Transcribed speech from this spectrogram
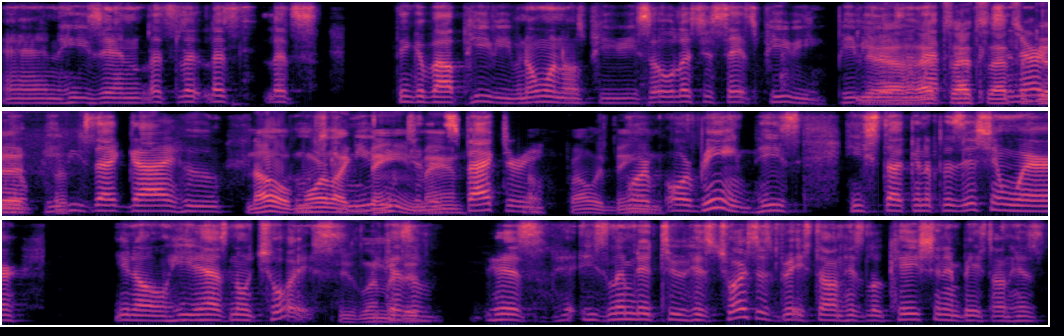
and he's in let's let, let's let's think about PV. No one knows PV, so let's just say it's PV. PV Yeah, lives in that's- that that's- perfect that's a scenario. good- PV's that guy who no, more like Bean, to man. this factory Oh, Probably Bean. or or Bean. He's he's stuck in a position where you know he has no choice He's because of his he's limited to his choices based on his location and based on his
